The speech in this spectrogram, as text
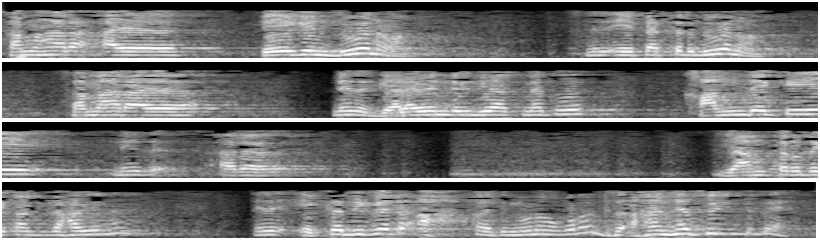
සමහර අය වේගෙන් දුවනවා. නේද? ඒ පැත්තට දුවනවා. සමහර අය නේද ගැලවෙන්න විදිහක් නැතුව කන් දෙකේ නේද අර යන්ත්‍ර දෙකක් ගහගෙන නේද එක දිගට අහපති මොනව කරන්නද අහන්න නැතුව ඉන්න බෑ.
